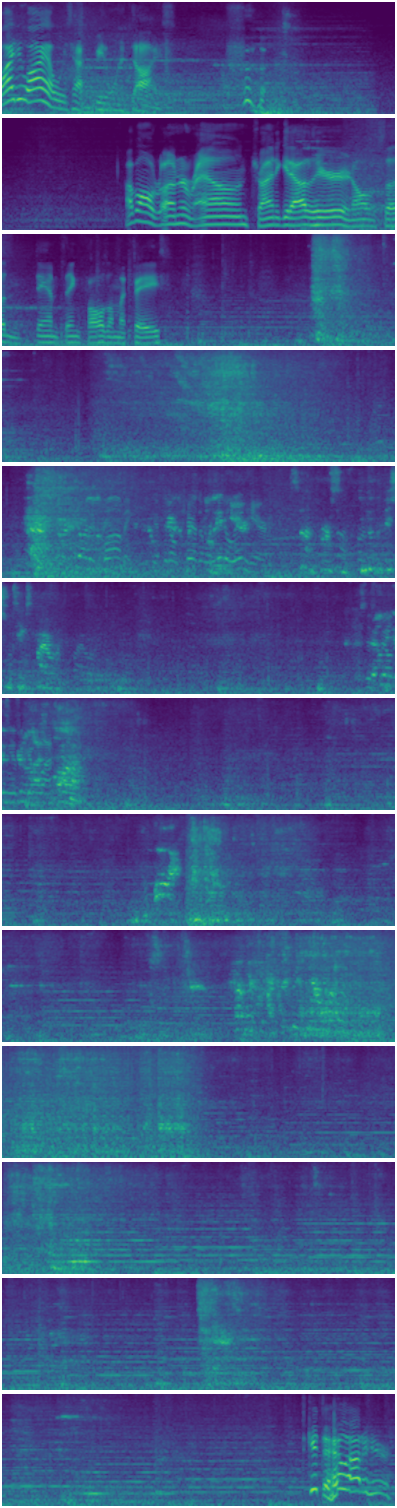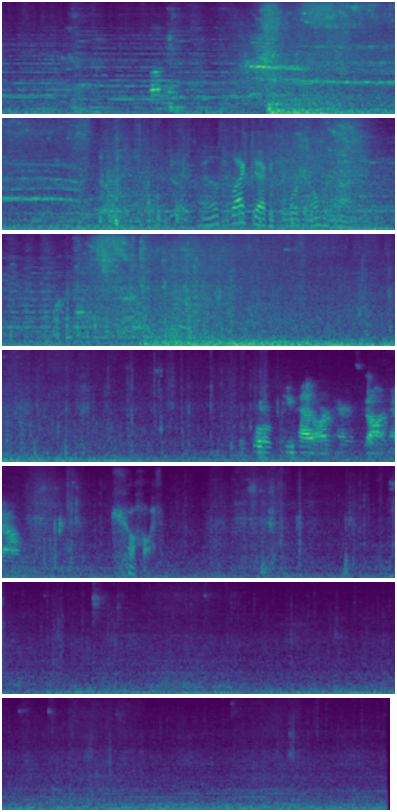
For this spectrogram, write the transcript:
Why do I always have to be the one that dies? I'm all running around trying to get out of here, and all of a sudden, damn thing falls on my face. Started bombing. Guess they don't care that we're still in here. It's not personal. You know the mission takes priority. This building isn't gonna last long. Get the hell out of here! Okay. Man, those flak jackets are working overtime. Well, you had our parents gone now. God.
